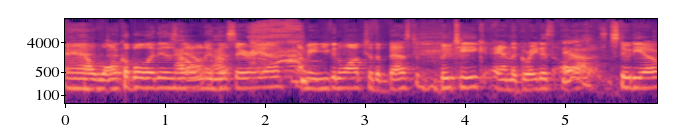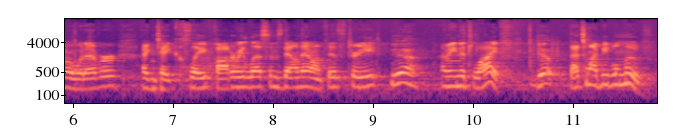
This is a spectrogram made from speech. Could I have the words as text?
and How walkable it is how- down in how- this area. I mean, you can walk to the best boutique and the greatest Yeah. art studio or whatever. I can take clay pottery lessons down there on Fifth Street. Yeah. I mean, it's life. Yep. That's why people move.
